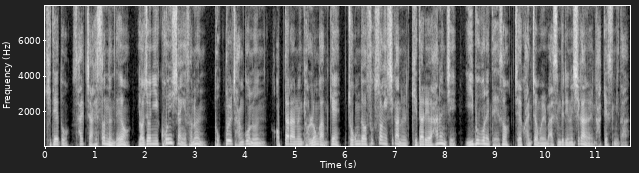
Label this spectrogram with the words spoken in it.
기대도 살짝 했었는데요. 여전히 코인 시장에서는 독불 장군은 없다라는 결론과 함께 조금 더 숙성의 시간을 기다려야 하는지 이 부분에 대해서 제 관점을 말씀드리는 시간을 갖겠습니다.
